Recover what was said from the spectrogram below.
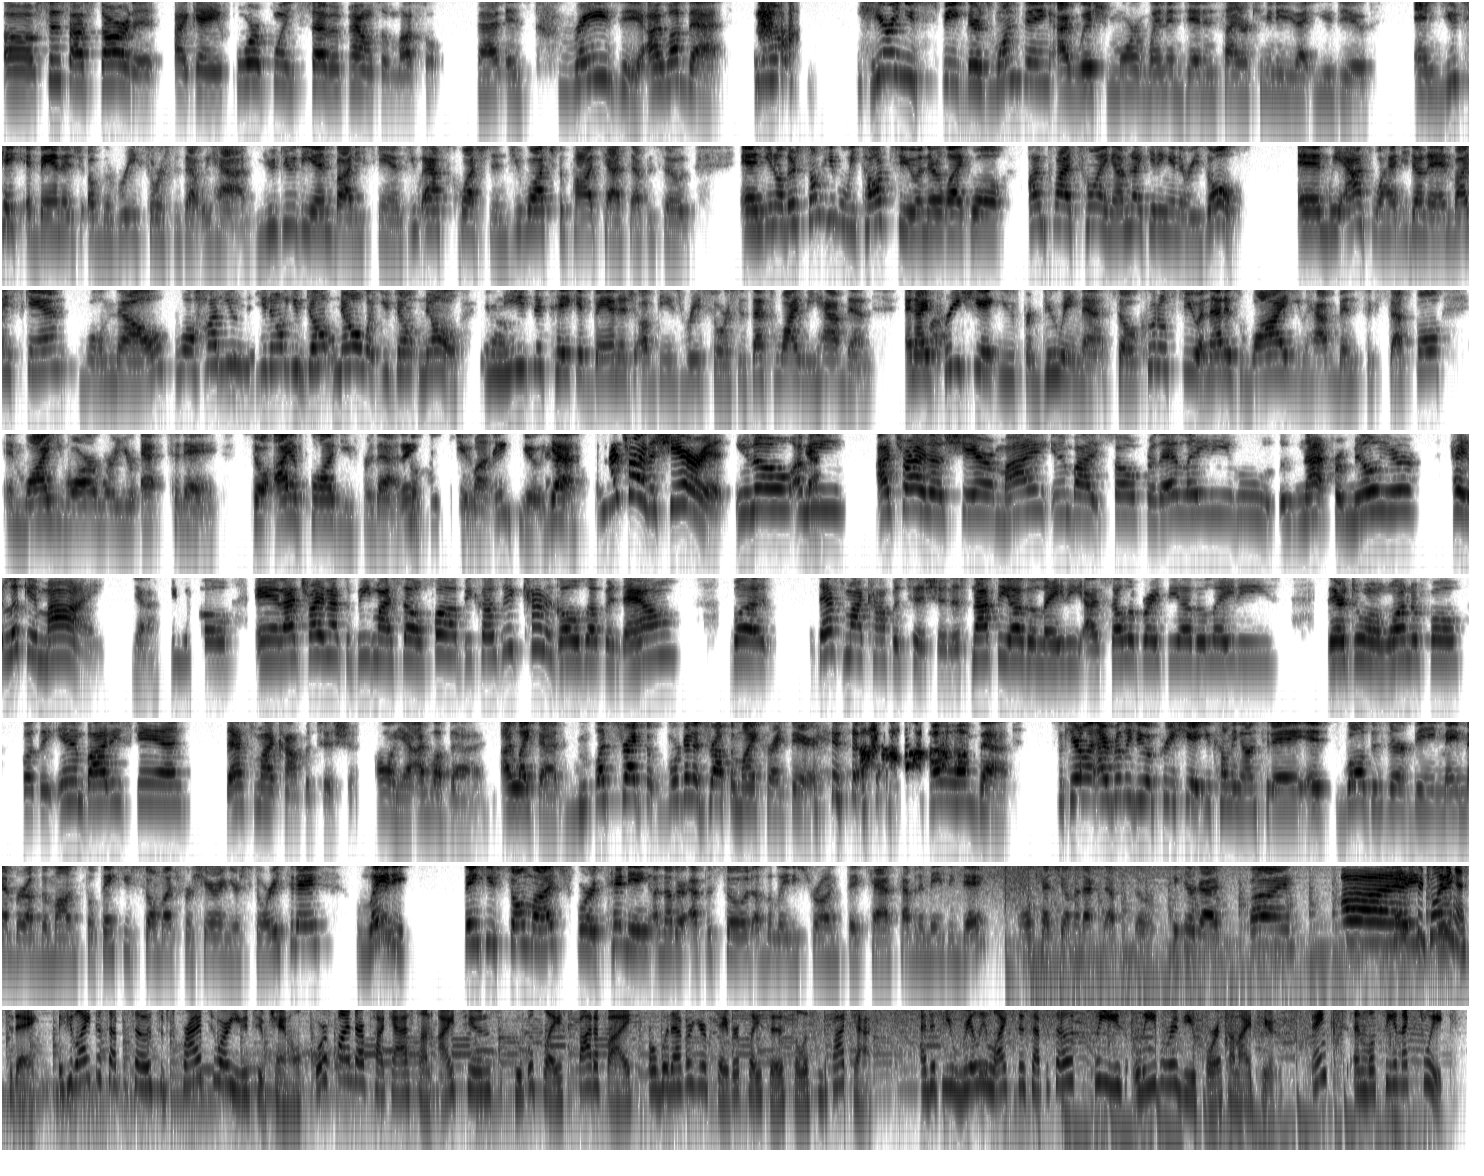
uh, since I started, I gained 4.7 pounds of muscle. That is crazy. I love that. You know, hearing you speak, there's one thing I wish more women did inside our community that you do. And you take advantage of the resources that we have. You do the in-body scans, you ask questions, you watch the podcast episodes. And, you know, there's some people we talk to and they're like, well, I'm plateauing. I'm not getting any results. And we asked, well, have you done an in-body scan? Well, no. Well, how do you, you know, you don't know what you don't know. You need to take advantage of these resources. That's why we have them. And I appreciate you for doing that. So kudos to you. And that is why you have been successful and why you are where you're at today. So I applaud you for that. Thank so thank you. you. Thank you. Yes. And I try to share it. You know, I yeah. mean, I try to share my InBody. So for that lady who is not familiar, hey, look at mine. Yeah. You know, and I try not to beat myself up because it kind of goes up and down, but that's my competition. It's not the other lady. I celebrate the other ladies. They're doing wonderful, but the in body scan, that's my competition. Oh yeah, I love that. I like that. Let's strike the we're gonna drop the mic right there. I love that. So Carolyn, I really do appreciate you coming on today. It's well deserved being May member of the month. So thank you so much for sharing your story today. Ladies, thank you so much for attending another episode of the Lady Strong Fit Cast. Have an amazing day, and we'll catch you on the next episode. Take care, guys. Bye. Bye. Thanks for joining us today. If you like this episode, subscribe to our YouTube channel or find our podcast on iTunes, Google Play, Spotify, or whatever your favorite place is to listen to podcasts. And if you really liked this episode, please leave a review for us on iTunes. Thanks, and we'll see you next week.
